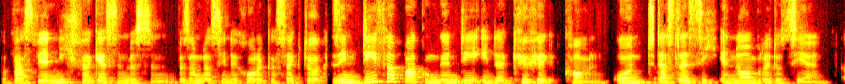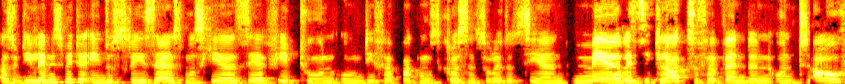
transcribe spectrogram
was wir nicht vergessen müssen, besonders in der Horeca-Sektor, sind die Verpackungen, die in der Küche kommen. Und das lässt sich enorm reduzieren. Also die Lebensmittelindustrie selbst muss hier sehr viel tun, um die Verpackungsgrößen zu reduzieren, mehr Rezyklat zu verwenden und auch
